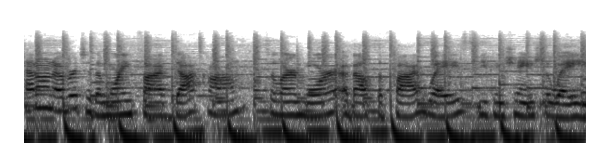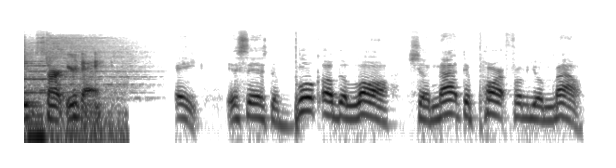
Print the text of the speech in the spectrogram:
Head on over to themorning5.com to learn more about the five ways you can change the way you start your day. 8, it says, The book of the law shall not depart from your mouth,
